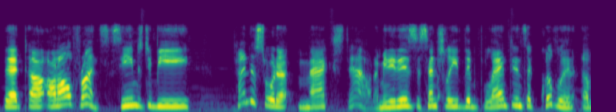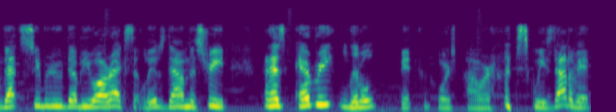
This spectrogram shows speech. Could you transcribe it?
that uh, on all fronts seems to be kind of sort of maxed out. I mean, it is essentially the Blanton's equivalent of that Subaru WRX that lives down the street that has every little bit of horsepower squeezed out of it,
